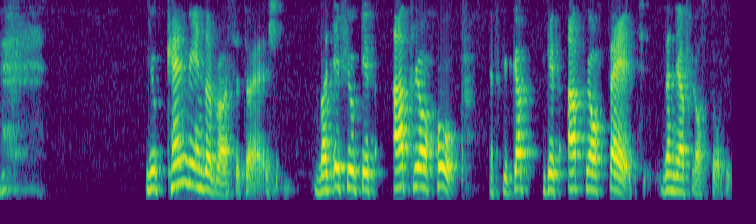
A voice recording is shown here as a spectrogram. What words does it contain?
you can be in the worst situation, but if you give up your hope, if you give up your faith, then you have lost totally.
